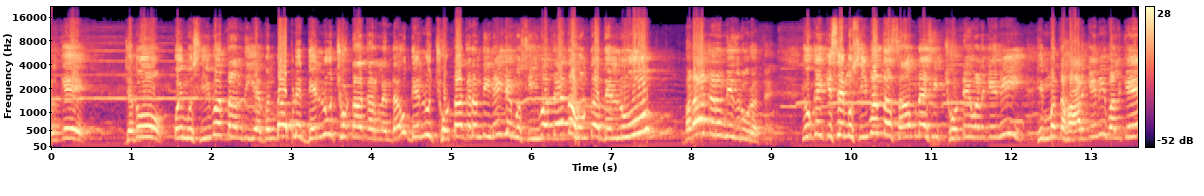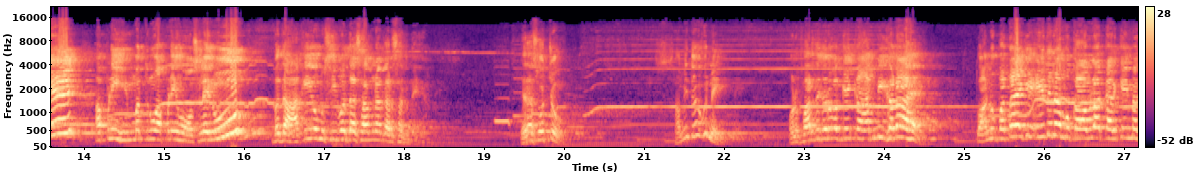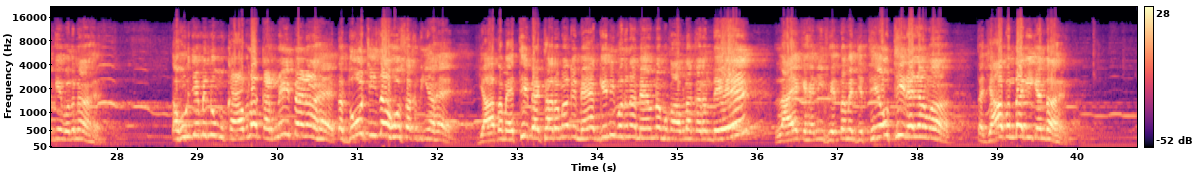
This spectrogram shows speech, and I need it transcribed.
ਬਲਕਿ ਜਦੋਂ ਕੋਈ ਮੁਸੀਬਤ ਆਂਦੀ ਹੈ, ਬੰਦਾ ਆਪਣੇ ਦਿਲ ਨੂੰ ਛੋਟਾ ਕਰ ਲੈਂਦਾ ਉਹ ਦਿਲ ਨੂੰ ਛੋਟਾ ਕਰਨ ਦੀ ਨਹੀਂ, ਜੇ ਮੁਸੀਬਤ ਹੈ ਤਾਂ ਹੁਣ ਤਾਂ ਦਿਲ ਨੂੰ ਬੜਾ ਕਰਨ ਦੀ ਜ਼ਰੂਰਤ ਹੈ। ਕਿਉਂਕਿ ਕਿਸੇ ਮੁਸੀਬਤ ਦਾ ਸਾਹਮਣਾ ਅਸੀਂ ਛੋਟੇ ਬਣ ਕੇ ਨਹੀਂ, ਹਿੰਮਤ ਹਾਰ ਕੇ ਨਹੀਂ, ਬਲਕਿ ਆਪਣੀ ਹਿੰਮਤ ਨੂੰ, ਆਪਣੇ ਹੌਸਲੇ ਨੂੰ ਵਧਾ ਕੇ ਉਹ ਮੁਸੀਬਤ ਦਾ ਸਾਹਮਣਾ ਕਰ ਸਕਦੇ ਹਾਂ। ਜਰਾ ਸੋਚੋ। ਸਮਝਦੇ ਹੋ ਕਿ ਨਹੀਂ? ਹੁਣ ਫਰਜ਼ ਕਰੋ ਅੱਗੇ ਇੱਕ ਆਦਮੀ ਖੜਾ ਹੈ। ਤੁਹਾਨੂੰ ਪਤਾ ਹੈ ਕਿ ਇਹਦੇ ਨਾਲ ਮੁਕਾਬਲਾ ਕਰਕੇ ਹੀ ਮੈਂ ਅੱਗੇ ਵਧਣਾ ਹੈ। ਤਾਂ ਹੁਣ ਜੇ ਮੈਨੂੰ ਮੁਕਾਬਲਾ ਕਰਨਾ ਹੀ ਪੈਣਾ ਹੈ, ਤਾਂ ਦੋ ਚੀਜ਼ਾਂ ਹੋ ਸਕਦੀਆਂ ਹੈ। ਜਾਂ ਤਾਂ ਮੈਂ ਇੱਥੇ ਬੈਠਾ ਰਵਾਂ ਕਿ ਮੈਂ ਅੱਗੇ ਨਹੀਂ ਵਧਣਾ, ਮੈਂ ਉਹਨਾਂ ਮੁਕਾਬਲਾ ਕਰਨ ਦੇ ਲਾਇਕ ਹੈ ਨਹੀਂ, ਫਿਰ ਤਾਂ ਮੈਂ ਜਿੱਥੇ ਉੱਥੇ ਹੀ ਰਹਿ ਜਾਵਾਂ। ਤਾਂ ਜਾ ਬੰਦਾ ਕੀ ਕਹਿੰਦਾ ਹੈ?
